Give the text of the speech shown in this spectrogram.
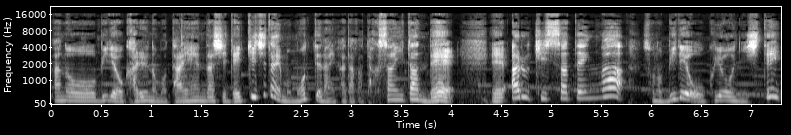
あの、ビデオ借りるのも大変だし、デッキ自体も持ってない方がたくさんいたんで、えー、ある喫茶店が、そのビデオを置くようにして、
